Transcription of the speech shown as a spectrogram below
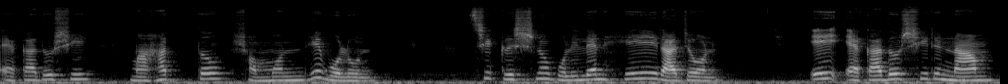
একাদশীর মাহাত্ম সম্বন্ধে বলুন। শ্রীকৃষ্ণ বলিলেন, হে রাজন, এই একাদশীর নাম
